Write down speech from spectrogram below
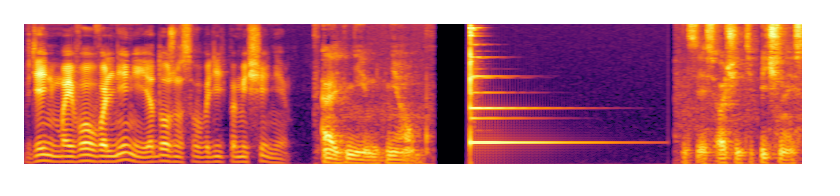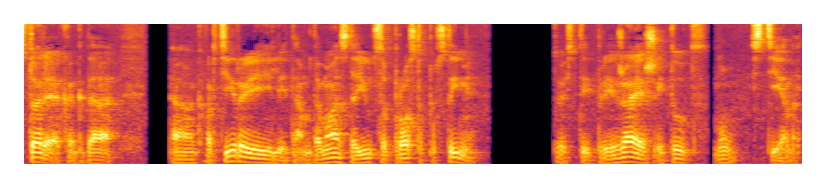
в день моего увольнения я должен освободить помещение. Одним днем. Здесь очень типичная история, когда квартиры или там дома сдаются просто пустыми. То есть ты приезжаешь, и тут, ну, стены.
